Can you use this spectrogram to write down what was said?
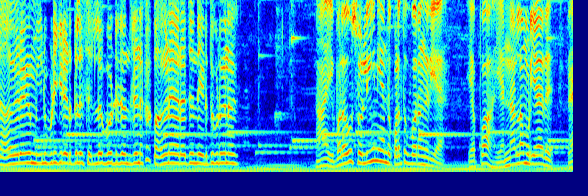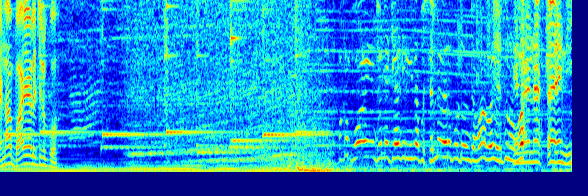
நான் வேற மீன் பிடிக்கிற இடத்துல செல்லை போட்டுட்டு வந்துட்டேண்ணே. வாங்கினா யாராச்சும் வந்து எடுத்து கொடுங்கண்ணே. நான் இவ்வளவு சொல்லி நீ அந்த குளத்துக்கு போகிறங்கிறிய எப்பா என்னாலாம் முடியாது. வேணா பாய் அழைச்சிட்டு போ. கேட்குறீங்களா அப்போ செல்லை வேற போட்டு வந்துட்டேன். வா போய் எடுத்துருவோம் நீ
